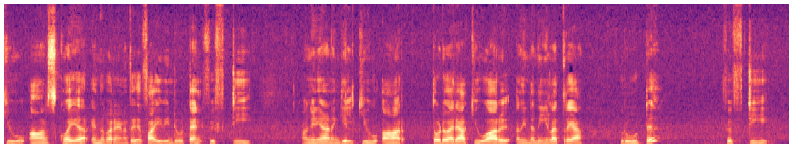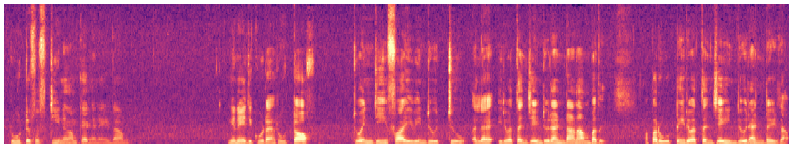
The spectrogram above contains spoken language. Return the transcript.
ക്യൂ ആർ സ്ക്വയർ എന്ന് പറയണത് ഫൈവ് ഇന്റു ടെൻ ഫിഫ്റ്റി അങ്ങനെയാണെങ്കിൽ ക്യു ആർ തൊടുവര ക്യു ആർ അതിന്റെ നീളം എത്രയാ? റൂട്ട് ഫിഫ്റ്റി. റൂട്ട് ഫിഫ്റ്റീനെ നമുക്ക് എങ്ങനെ എഴുതാം? ഇങ്ങനെ എഴുതിക്കൂടെ? Root of twenty five into two അല്ലേ? ഇരുപത്തഞ്ച് ഇന്റു രണ്ടാണ് അമ്പത്. അപ്പോൾ റൂട്ട് ഇരുപത്തഞ്ച് ഇന്റു രണ്ട് എഴുതാം.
